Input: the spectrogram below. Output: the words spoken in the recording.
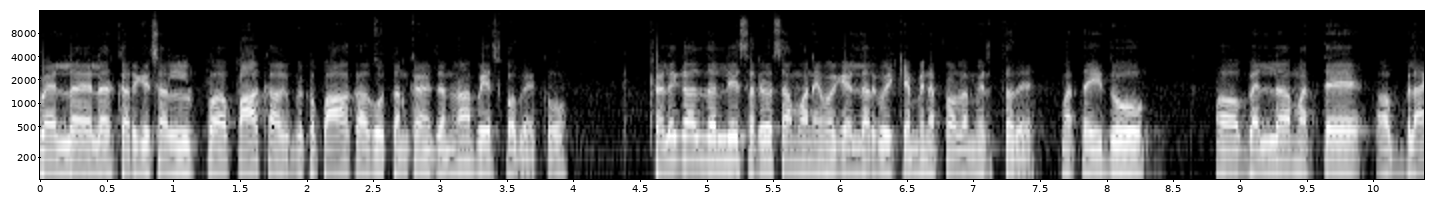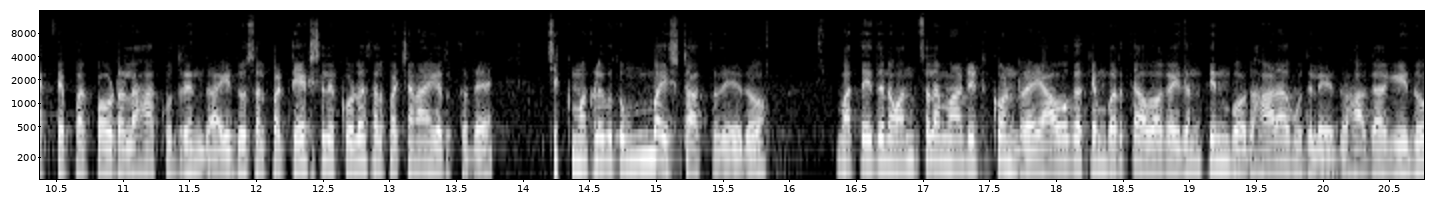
ಬೆಲ್ಲ ಎಲ್ಲ ಕರಗಿ ಸ್ವಲ್ಪ ಪಾಕ ಆಗಬೇಕು, ಪಾಕ ಆಗೋ ತನಕ ಇದನ್ನು ಬೇಯಿಸ್ಕೋಬೇಕು. ಚಳಿಗಾಲದಲ್ಲಿ ಸರ್ವಸಾಮಾನ್ಯವಾಗಿ ಎಲ್ಲರಿಗೂ ಈ ಕೆಮ್ಮಿನ ಪ್ರಾಬ್ಲಮ್ ಇರ್ತದೆ. ಮತ್ತು ಇದು ಬೆಲ್ಲ ಮತ್ತು ಬ್ಲ್ಯಾಕ್ ಪೆಪ್ಪರ್ ಪೌಡರ್ ಎಲ್ಲ ಹಾಕೋದ್ರಿಂದ ಇದು ಸ್ವಲ್ಪ ಟೇಸ್ಟಲ್ಲಿ ಕೂಡ ಸ್ವಲ್ಪ ಚೆನ್ನಾಗಿರ್ತದೆ. ಚಿಕ್ಕ ಮಕ್ಕಳಿಗೂ ತುಂಬ ಇಷ್ಟ ಆಗ್ತದೆ ಇದು. ಮತ್ತು ಇದನ್ನು ಒಂದು ಸಲ ಮಾಡಿಟ್ಕೊಂಡ್ರೆ ಯಾವಾಗ ಕೆಮ್ಮು ಬರುತ್ತೆ ಆವಾಗ ಇದನ್ನು ತಿನ್ಬೋದು. ಹಾಳಾಗೋದಿಲ್ಲ ಇದು. ಹಾಗಾಗಿ ಇದು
